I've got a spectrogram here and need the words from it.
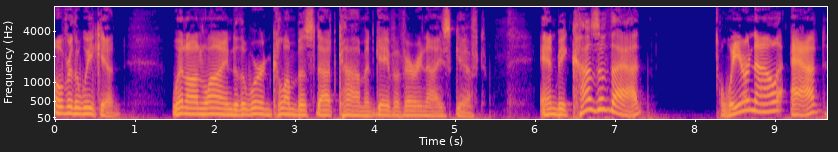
over the weekend went online to thewordcolumbus.com and gave a very nice gift. And because of that, we are now at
